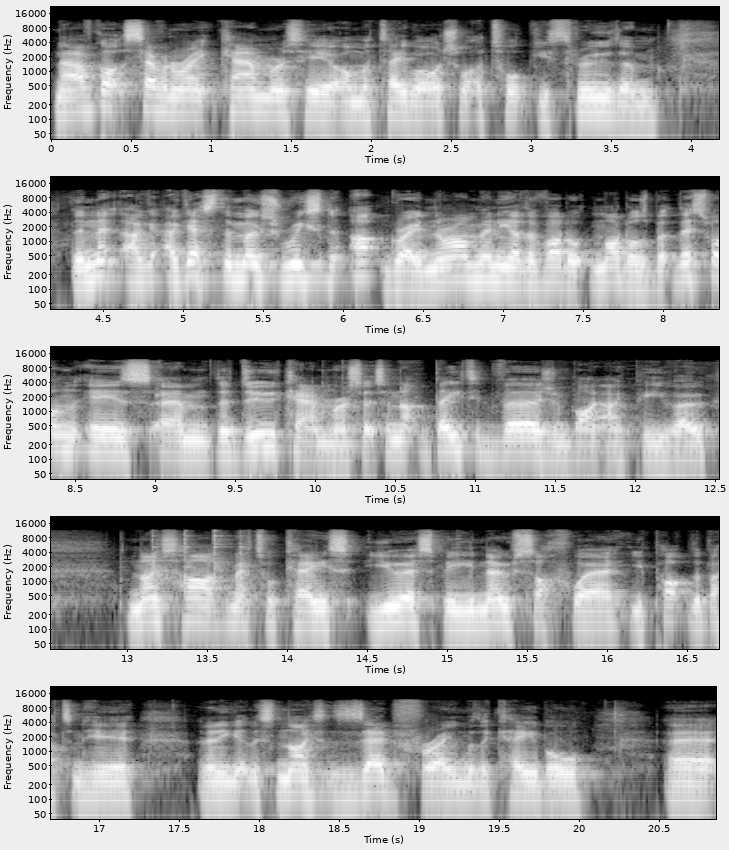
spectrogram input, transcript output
Now I've got seven or eight cameras here on my table. I just want to talk you through them. The I guess the most recent upgrade, and there are many other models, but this one is um, the Do camera, so it's an updated version by IPEVO. Nice hard metal case, USB, no software. You pop the button here, and then you get this nice Z frame with a cable uh,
